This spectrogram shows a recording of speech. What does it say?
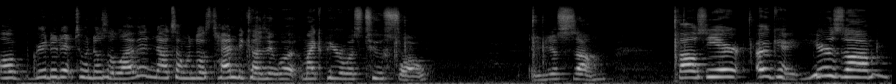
upgraded it to Windows 11. Now it's on Windows 10 because it was, my computer was too slow. And just some files here. Okay, here's um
